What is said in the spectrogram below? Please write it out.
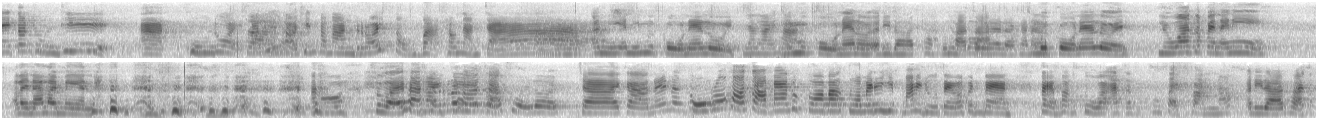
ในต้นทุนที่อาจคุ้มด้วยใช่ต้นทุนต่อค่ะชิ้นประมาณร้อยสองบาทเท่านั้นจ้าอันนี้อันนี้มือโกแน่เลยยังไงอันคะ นี้มือโกแน่เลยอาดิดาสค่ะลูกค้าจ๋ามือโกเลยเหรอคะนะมือโกแน่เลย หรือว่าจะเป็นไอ้นี่ อะไรนะไลน์แมนโอ้ยสวยค่ะไนกี้ลูกค้าจ๋าสวยเลย ใช่ค่ะในหนึ่งถุงลูกค้าจ๋าแบรนด์ทุกตัวบางตัวไม่ได้หยิบมาให้ดูแต่ว่าเป็นแบรนด์ แต่บางตัวอาจจะสงสัยคันเนาะอาดิดาสค่ะน่าจะ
